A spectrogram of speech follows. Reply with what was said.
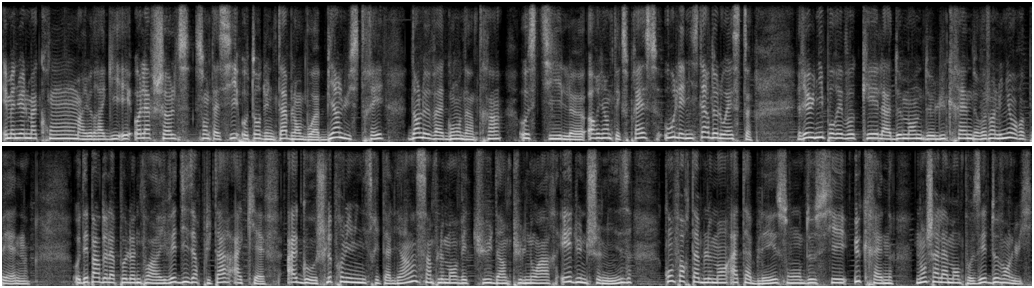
Emmanuel Macron, Mario Draghi et Olaf Scholz, sont assis autour d'une table en bois bien lustrée dans le wagon d'un train au style Orient Express ou les mystères de l'Ouest, réunis pour évoquer la demande de l'Ukraine de rejoindre l'Union européenne au départ de la Pologne pour arriver dix heures plus tard à Kiev. À gauche, le Premier ministre italien, simplement vêtu d'un pull noir et d'une chemise, confortablement attablé, son dossier Ukraine nonchalamment posé devant lui.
